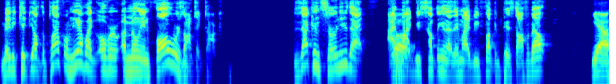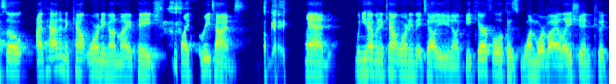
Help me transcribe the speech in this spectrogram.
maybe kick you off the platform. You have like over a million followers on TikTok. Does that concern you that I Well- might do something that they might be fucking pissed off about? Yeah, so I've had an account warning on my page like three times. Okay. And when you have an account warning, they tell you, you know, like be careful because one more violation could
